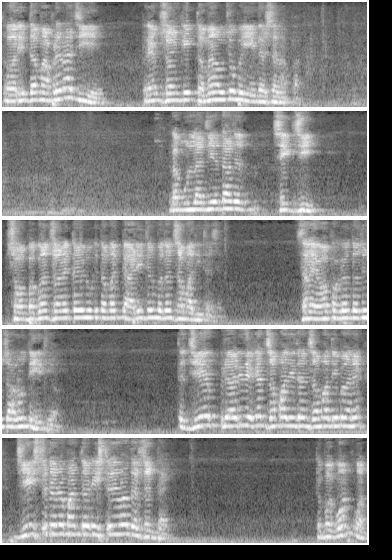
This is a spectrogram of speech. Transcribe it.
તો હરિધામ આપણે ના જઈએ. પ્રેમ સ્વામી કે તમે આવજો ભાઈ એ દર્શન આપવા. પેલા મુલ્લાજી હતા શેખજી. સો ભગવાન સ્વામી કહ્યું કે તમારી ગાડી થયું બધા સમાધિ થશે. સર એવા પકડો તો હજુ ચાલુ નહીં થયા. તો જે ગાડી દેખે ને સમાધિ થાય ને સમાધિમાં અને જે ઈષ્ટદેવને માનતા હોય ને ઇષ્ટદેવના દર્શન થાય. તો ભગવાન કોણ?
